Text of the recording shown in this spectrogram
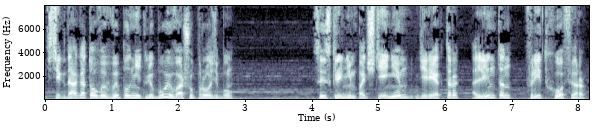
Всегда готовы выполнить любую вашу просьбу. С искренним почтением, директор Линтон Фридхофер –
